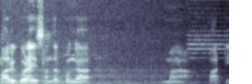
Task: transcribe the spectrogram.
వారికి కూడా ఈ సందర్భంగా మన పార్టీ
